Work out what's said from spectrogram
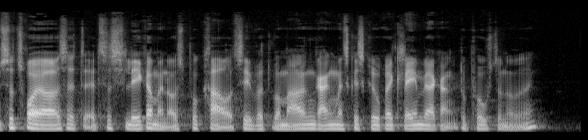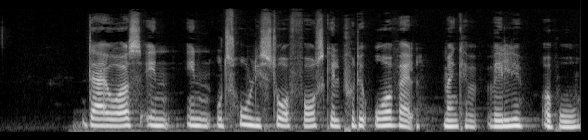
så tror jeg også, at, at så slækker man også på kravet til, hvor, hvor mange gange man skal skrive reklame, hver gang du poster noget. Ikke? Der er jo også en, en utrolig stor forskel på det ordvalg, man kan vælge at bruge.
